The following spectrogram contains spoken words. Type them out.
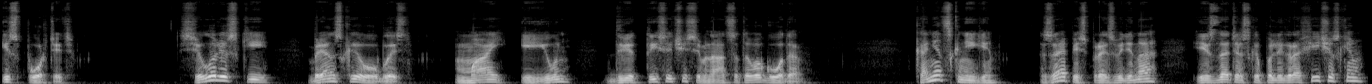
испортить. Село Лески, Брянская область. Май-июнь 2017 года. Конец книги. Запись произведена издательско-полиграфическим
